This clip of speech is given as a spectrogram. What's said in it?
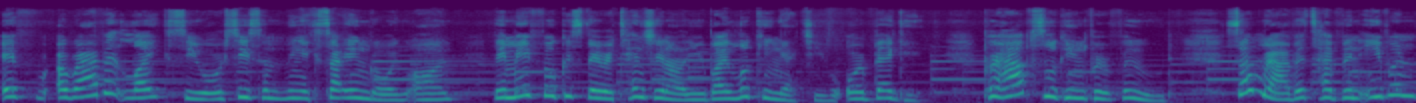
If a rabbit likes you or sees something exciting going on, they may focus their attention on you by looking at you or begging, perhaps looking for food. Some rabbits have been even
